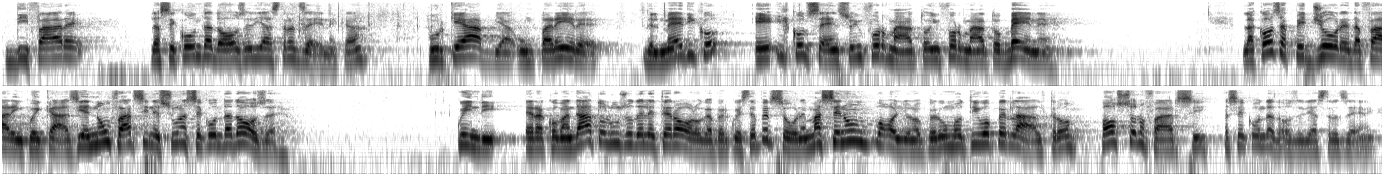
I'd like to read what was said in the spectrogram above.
di fare la seconda dose di AstraZeneca, purché abbia un parere del medico e il consenso informato, informato bene la cosa peggiore da fare in quei casi è non farsi nessuna seconda dose. Quindi è raccomandato l'uso dell'eterologa per queste persone, ma se non vogliono per un motivo o per l'altro, possono farsi la seconda dose di AstraZeneca.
